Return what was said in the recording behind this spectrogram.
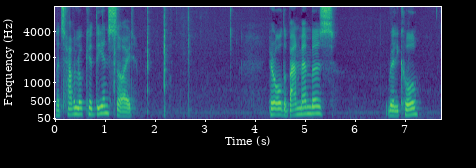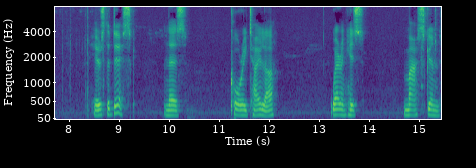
Let's have a look at the inside. Here are all the band members really cool. Here's the disc, and there's Corey Taylor wearing his mask and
